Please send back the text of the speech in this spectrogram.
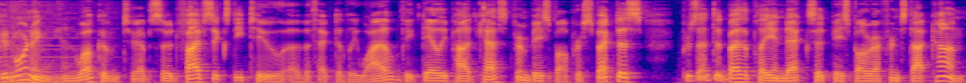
Good morning, and welcome to episode 562 of Effectively Wild, the daily podcast from Baseball Prospectus, presented by the Play Index at baseballreference.com.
